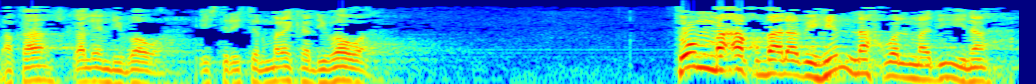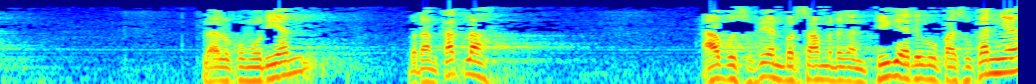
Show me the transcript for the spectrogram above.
Maka sekalian dibawa istri-istri mereka dibawa thumma aqbala bihim nahwal madinah. Lalu kemudian berangkatlah Abu Sufyan bersama dengan 3000 pasukannya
